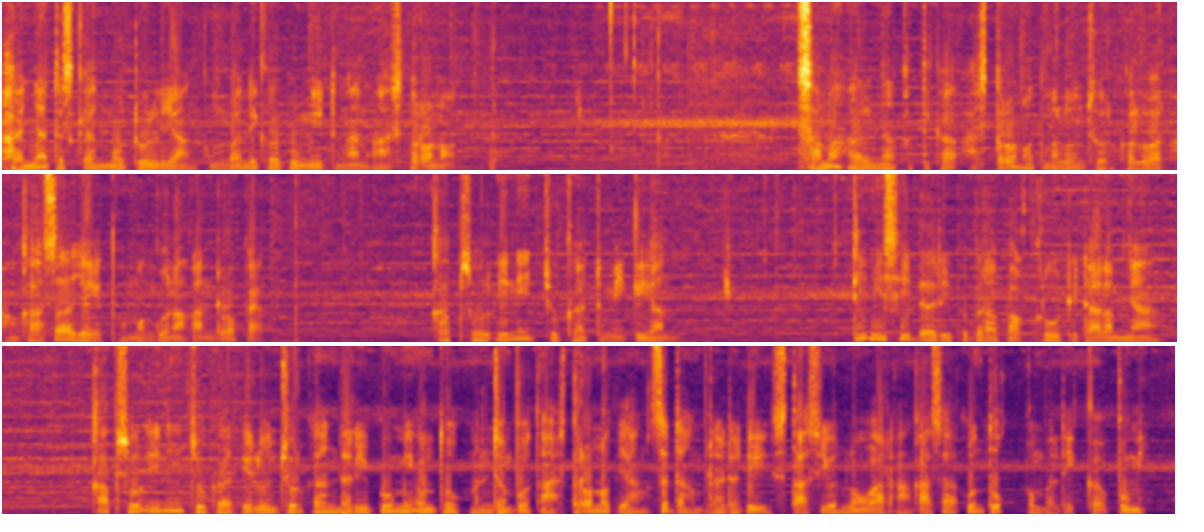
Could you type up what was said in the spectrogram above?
Hanya deskan modul yang kembali ke bumi dengan astronot. Sama halnya ketika astronot meluncur ke luar angkasa yaitu menggunakan roket. Kapsul ini juga demikian. Diisi dari beberapa kru di dalamnya, kapsul ini juga diluncurkan dari bumi untuk menjemput astronot yang sedang berada di stasiun luar angkasa untuk kembali ke bumi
